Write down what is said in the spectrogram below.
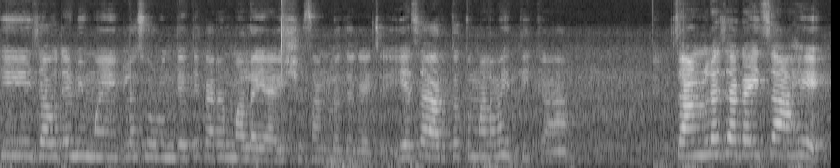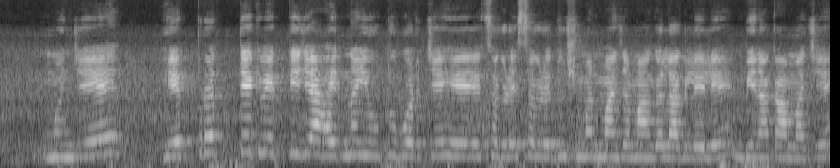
की जाऊ दे मी मयंकला सोडून देते कारण मला हे आयुष्य चांगलं जगायचं आहे याचा अर्थ तुम्हाला माहिती का? चांगलं जगायचं आहे. म्हणजे हे प्रत्येक व्यक्ती जे आहेत ना यूट्यूबवरचे हे सगळे सगळे दुश्मन माझ्या मागं लागलेले बिना कामाचे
